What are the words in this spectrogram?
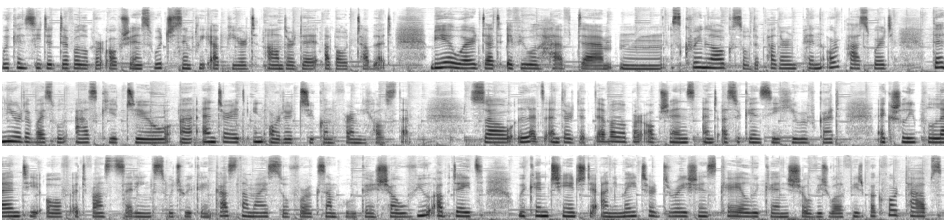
we can see the developer options which simply appeared under the about tablet. Be aware that if you will have the um, screen lock, so the pattern pin or password, then your device will ask you to uh, enter it in order to confirm the whole step. So let's enter the developer options and as you can see here we've got actually plenty of advanced settings which we can customize. So for example we can show view updates, we can change the animator duration scale, we can show visual feedback for tabs.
